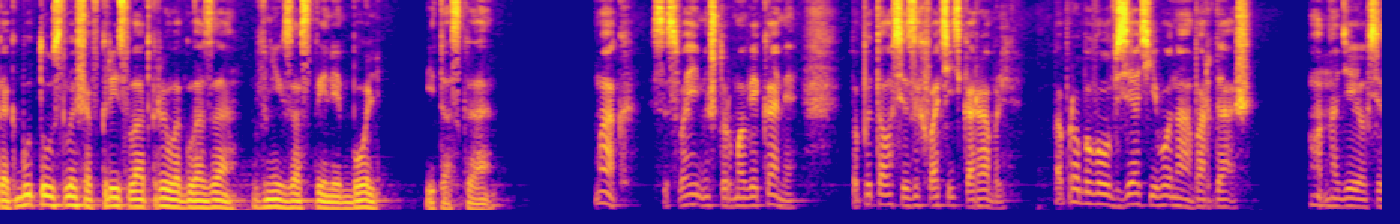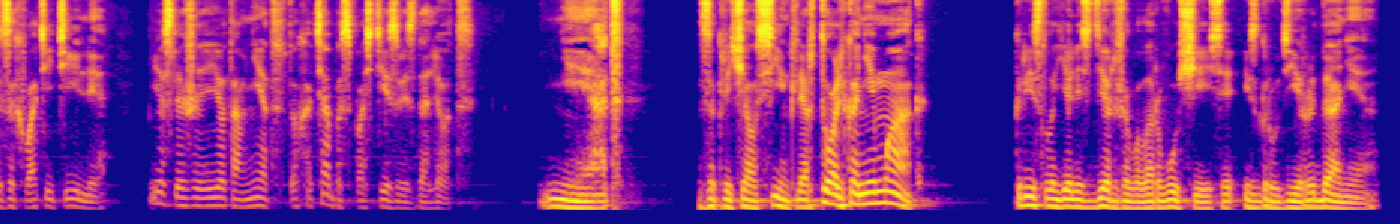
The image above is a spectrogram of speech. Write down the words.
Как будто услышав, Крисла открыла глаза. В них застыли боль и тоска. Мак со своими штурмовиками попытался захватить корабль. Попробовал взять его на абордаж. Он надеялся захватить Илли. Если же ее там нет, то хотя бы спасти звездолет. «Нет!» – закричал Синклер. «Только не маг!» Крисла еле сдерживала рвущиеся из груди рыдания.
